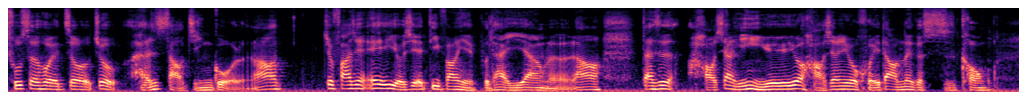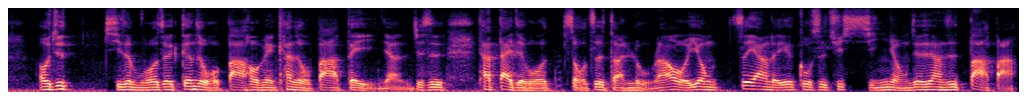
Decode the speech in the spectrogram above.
出社会之后就很少经过了，然后就发现哎、诶有些地方也不太一样了，然后但是好像隐隐约约又好像又回到那个时空，我就骑着摩托车跟着我爸后面，看着我爸背影，这样，就是他带着我走这段路，然后我用这样的一个故事去形容，就像是爸爸，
